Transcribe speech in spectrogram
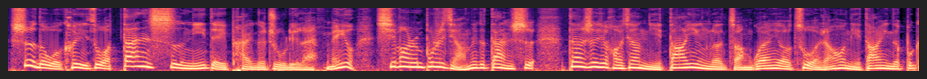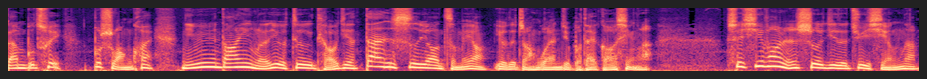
是的，我可以做，但是你得派个助理来。没有，西方人不是讲那个但是，但是就好像你答应了长官要做，然后你答应的不干不脆。不爽快，你明明答应了，又这个条件，但是要怎么样？有的长官就不太高兴了。所以西方人设计的句型呢，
